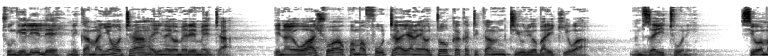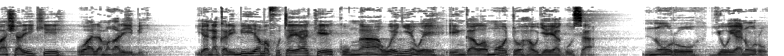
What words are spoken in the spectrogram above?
Tungi lile ni kama nyota inayomeremeta, inayowashwa kwa mafuta yanayotoka katika mti uliobarikiwa, mzaituni. Si wa mashariki wala magharibi yanakaribia mafuta yake kung'aa wenyewe ingawa moto haujayagusa. Nuru juu ya nuru.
